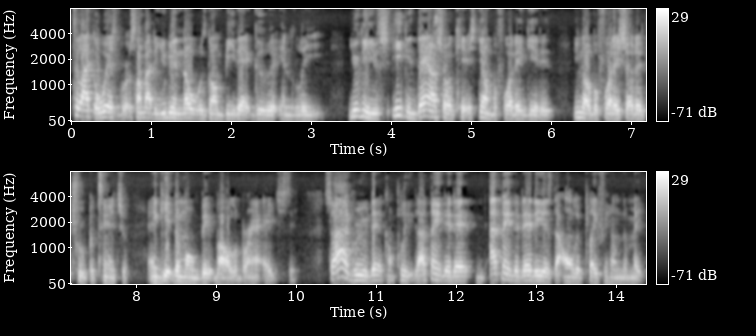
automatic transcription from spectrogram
to like a Westbrook, somebody you didn't know was going to be that good in the league, you can use. He can down show catch them before they get it. You know, before they show their true potential and get them on big baller brand agency. So I agree with that completely. I think that, that I think that that is the only play for him to make.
